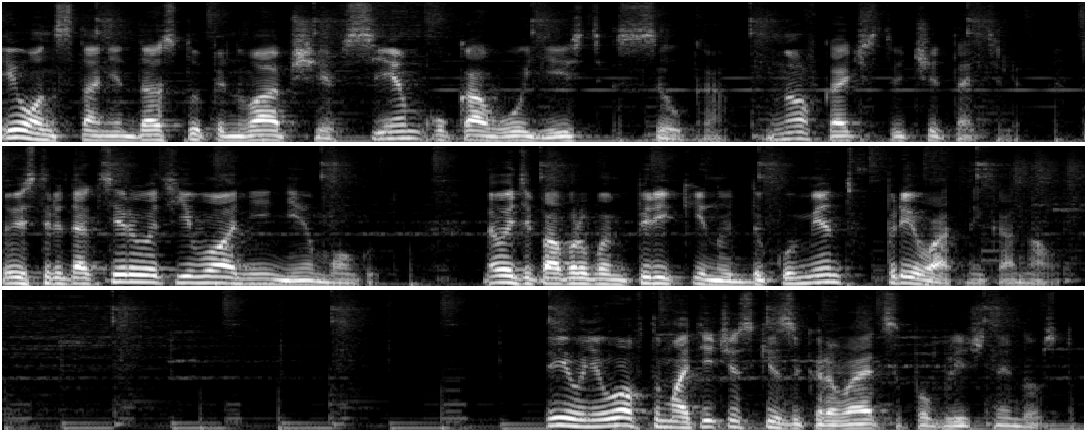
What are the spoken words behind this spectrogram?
и он станет доступен вообще всем, у кого есть ссылка, но в качестве читателя. То есть редактировать его они не могут. Давайте попробуем перекинуть документ в приватный канал. И у него автоматически закрывается публичный доступ.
